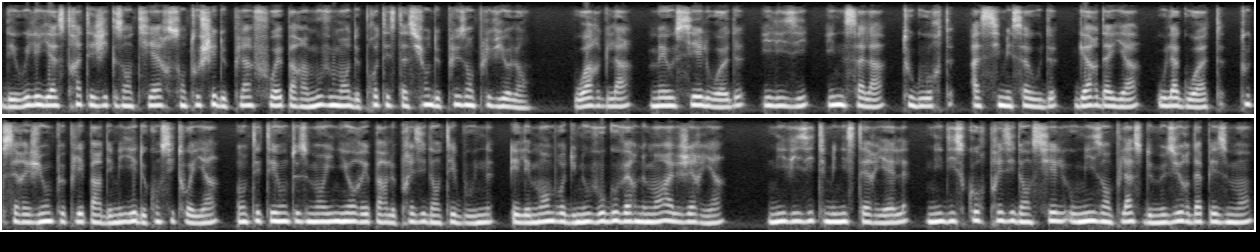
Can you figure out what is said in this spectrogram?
des wilayas stratégiques entières sont touchées de plein fouet par un mouvement de protestation de plus en plus violent. Ouargla, mais aussi El Wad, Ilizi, Insala, Tougourt, Assim et Saoud, Gardaya ou Lagouat, toutes ces régions peuplées par des milliers de concitoyens, ont été honteusement ignorées par le président Tebboune et les membres du nouveau gouvernement algérien, ni visite ministérielle, ni discours présidentiel ou mise en place de mesures d'apaisement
